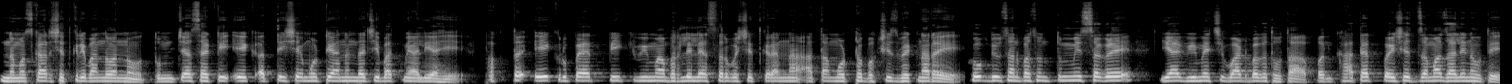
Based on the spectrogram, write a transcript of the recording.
नमस्कार शेतकरी बांधवांनो तुमच्यासाठी एक अतिशय मोठी आनंदाची बातमी आली आहे. फक्त एक रुपयात पीक विमा भरलेल्या सर्व शेतकऱ्यांना आता मोठं बक्षीस भेटणार आहे. खूप दिवसांपासून तुम्ही सगळे या विम्याची वाट बघत होता पण खात्यात पैसे जमा झाले नव्हते.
